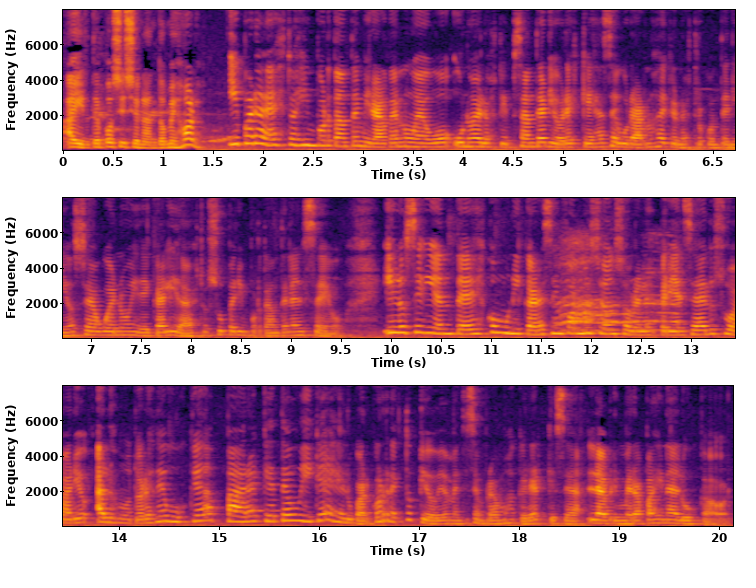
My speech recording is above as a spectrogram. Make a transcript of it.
a irte posicionando mejor. Y para esto es importante mirar de nuevo uno de los tips anteriores, que es asegurarnos de que nuestro contenido sea bueno y de calidad. Esto es súper importante en el SEO. Y lo siguiente es comunicar esa información sobre la experiencia del usuario a los motores de búsqueda para que te ubique en el lugar correcto, que obviamente siempre vamos a querer que sea la primera página del buscador.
